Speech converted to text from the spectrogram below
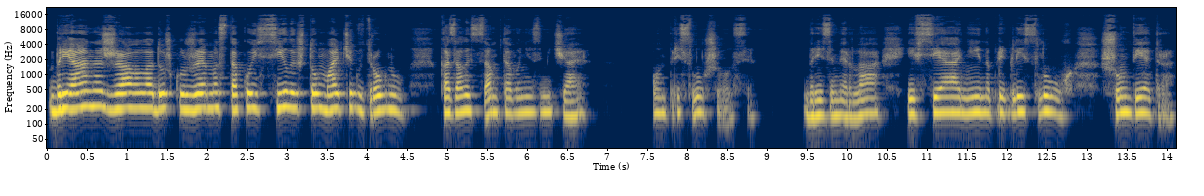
Бриана сжала ладошку Джема с такой силой, что мальчик вздрогнул, казалось, сам того не замечая. Он прислушивался. Бри замерла, и все они напрягли слух. Шум ветра,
